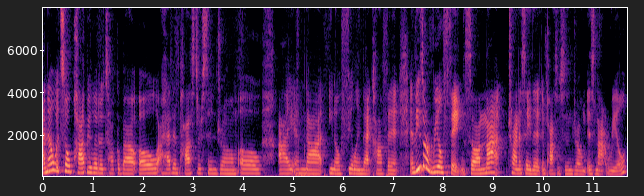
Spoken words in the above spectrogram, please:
I know it's so popular to talk about, oh, I have imposter syndrome. Oh, I am not, you know, feeling that confident. And these are real things. So I'm not trying to say that imposter syndrome is not real.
